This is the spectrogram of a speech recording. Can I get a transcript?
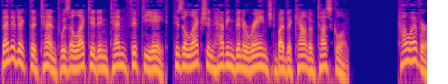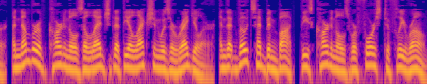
Benedict X was elected in 1058, his election having been arranged by the Count of Tusculum. However, a number of cardinals alleged that the election was irregular, and that votes had been bought. These cardinals were forced to flee Rome.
